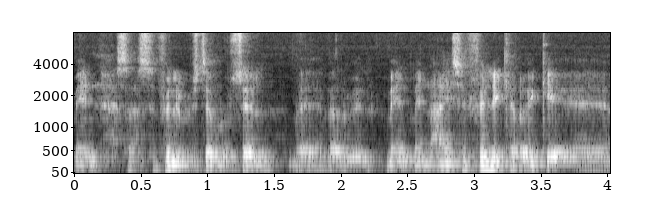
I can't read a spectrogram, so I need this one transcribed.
men altså, selvfølgelig bestemmer du selv, hvad, hvad du vil. Men, men nej, selvfølgelig kan du ikke... Øh,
